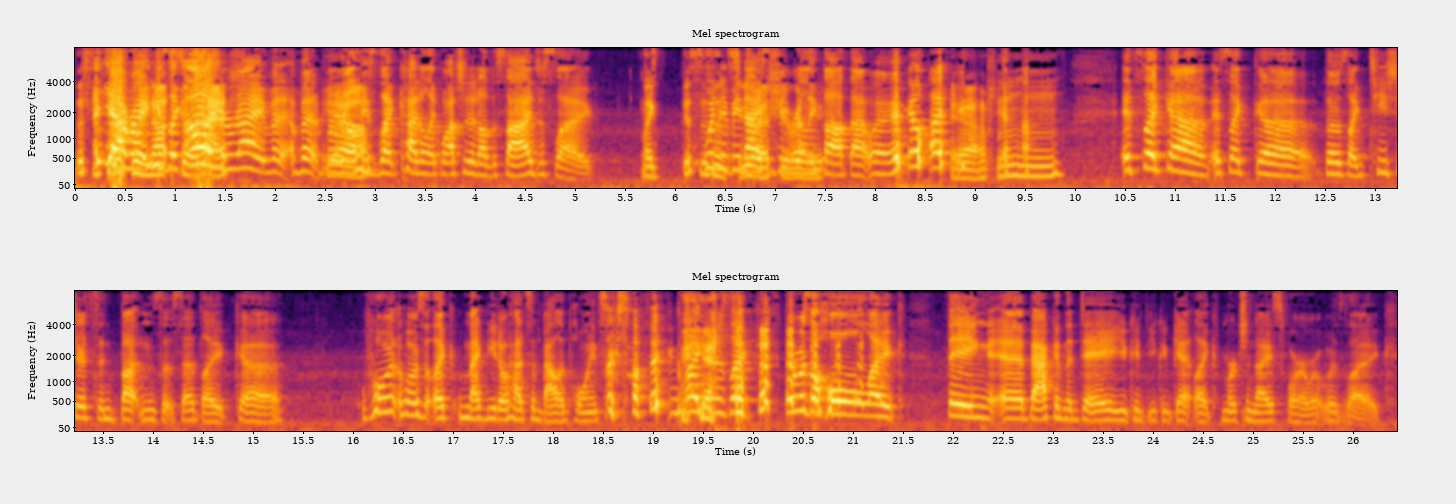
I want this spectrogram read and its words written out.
This is yeah, right. He's like, so "Oh, rash." you're right," but but for Yeah. real, he's like kind of like watching it on the side, just like. Like This Wouldn't it be nice if he really right. thought that way? like, Yeah. mhm. It's like uh, it's like uh, those like T-shirts and buttons that said like uh, what, what was it like Magneto had some valid points or something. Like Yeah. there's like there was a whole like thing uh, back in the day you could you could get like merchandise for where it was like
